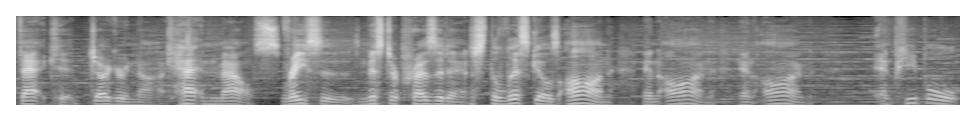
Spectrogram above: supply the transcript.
Fat Kid, Juggernaut, Cat and Mouse, Races, Mr. President, just the list goes on and on and on. And people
